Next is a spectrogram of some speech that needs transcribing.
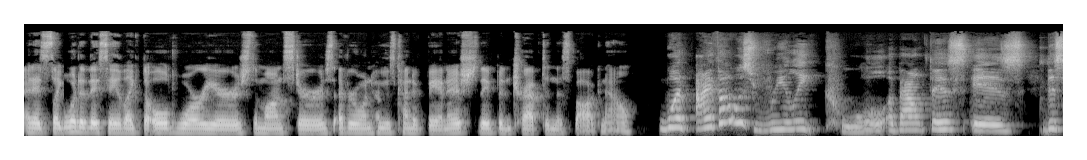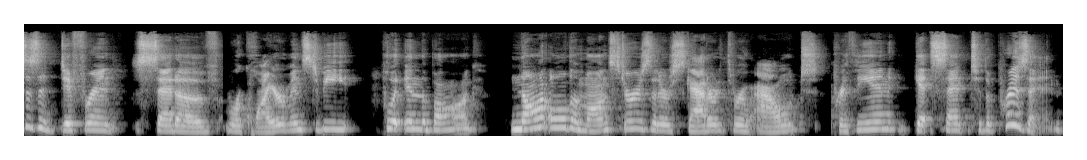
And it's like, what do they say? Like the old warriors, the monsters, everyone who was kind of banished, they've been trapped in this bog now. What I thought was really cool about this is this is a different set of requirements to be put in the bog. Not all the monsters that are scattered throughout Prythian get sent to the prison.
